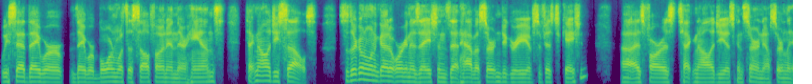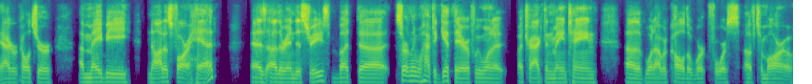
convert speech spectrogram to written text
we said they were they were born with a cell phone in their hands. Technology sells, so they're going to want to go to organizations that have a certain degree of sophistication uh, as far as technology is concerned. Now, certainly agriculture uh, may be not as far ahead as other industries, but uh, certainly we'll have to get there if we want to attract and maintain uh, what I would call the workforce of tomorrow.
